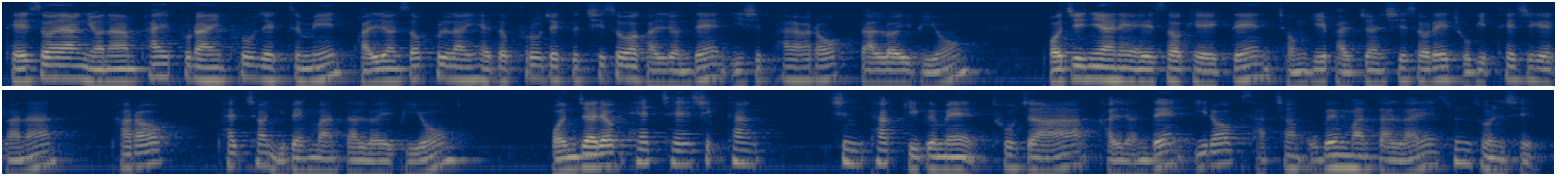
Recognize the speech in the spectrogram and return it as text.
대서양 연안 파이프라인 프로젝트 및 관련 서플라이 헤더 프로젝트 취소와 관련된 28억 달러의 비용, 버지니아 내에서 계획된 전기 발전 시설의 조기 퇴직에 관한 8억 8,200만 달러의 비용, 원자력 해체 식탁, 신탁 기금의 투자 관련된 1억 4,500만 달러의 순손실,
